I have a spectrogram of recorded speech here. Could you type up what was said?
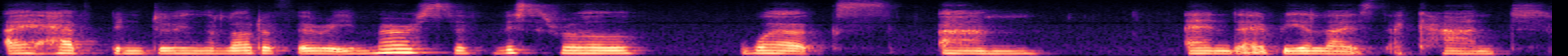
I have been doing a lot of very immersive, visceral works. Um, and I realized I can't,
